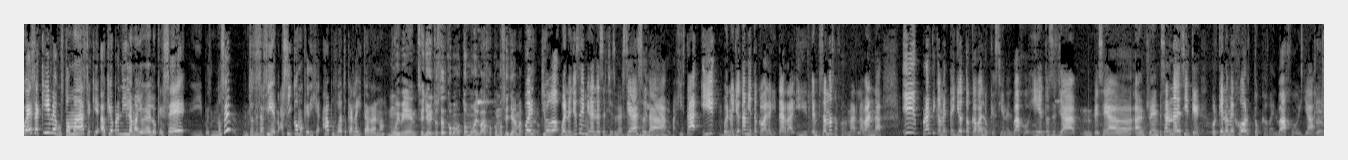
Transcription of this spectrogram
Pues aquí me gustó más y aquí, aquí aprendí la mayoría de lo que sé y pues no sé. Entonces así, así como que dije, ah, pues voy a tocar la guitarra, ¿no? Muy bien. Señorita, ¿usted cómo tomó el bajo? ¿Cómo se llama Pues primero? yo, bueno, yo soy Miranda Sánchez García, soy la bajista y bueno, yo también tocaba la guitarra y empezamos a formar la banda y prácticamente yo tocaba lo que hacía en el bajo y entonces ya me empecé a, a- me empezaron a decir que por qué no mejor tocaba el bajo y ya Claro.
